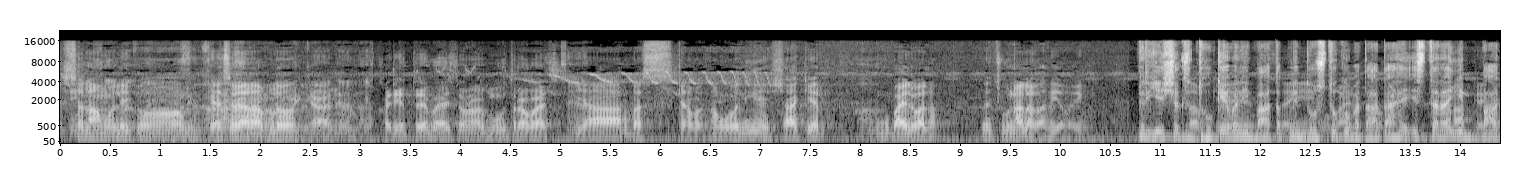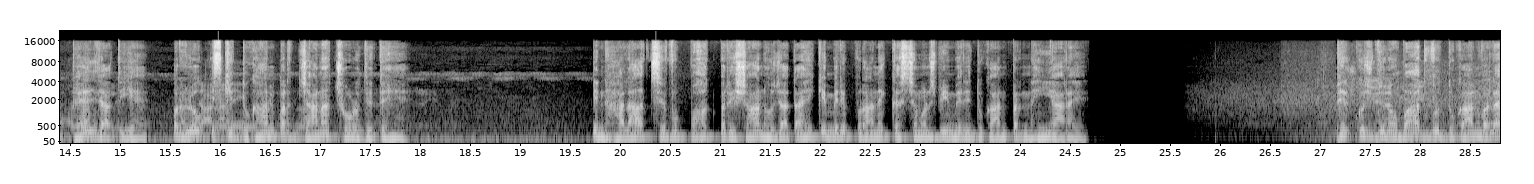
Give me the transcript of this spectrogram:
असलकुम कैसे हो यार आप लोग? खरीद है भाई तो मूत रवाज यार बस क्या बताऊँ वो नहीं है शाकिर मोबाइल वाला। उसने चूना लगा दिया भाई। फिर ये शख्स धोखे वाली बात अपने दोस्तों को बताता है इस तरह ये बात फैल जाती है? और लोग इसकी दुकान पर जाना छोड़ देते हैं। इन हालात से वो बहुत परेशान हो जाता है कि मेरे पुराने कस्टमर्स भी मेरी दुकान पर नहीं आ रहे। फिर कुछ दिनों बाद वो दुकान वाला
